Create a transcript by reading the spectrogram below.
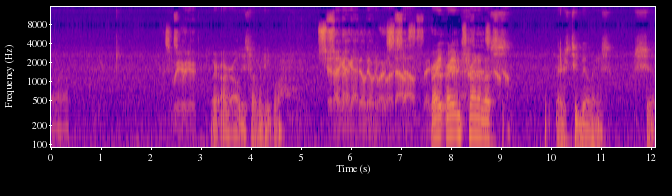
Uh, It's weird. Where are all these fucking people? Shit, I got, I got building to our south. Right, around right in front of us. There's two buildings. Shit.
